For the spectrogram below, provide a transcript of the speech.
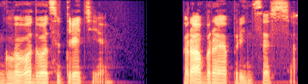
Глава 23. Храбрая принцесса.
